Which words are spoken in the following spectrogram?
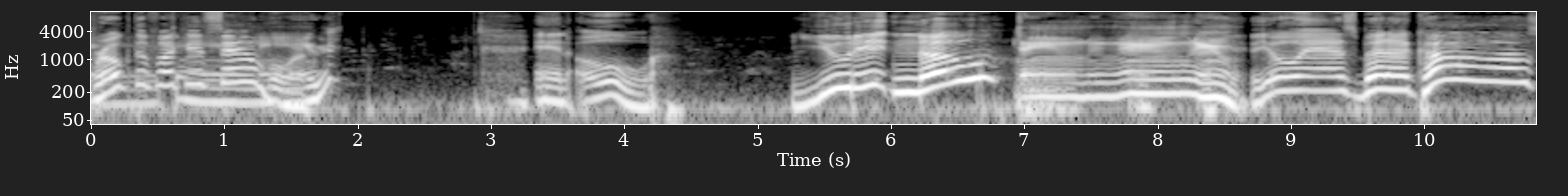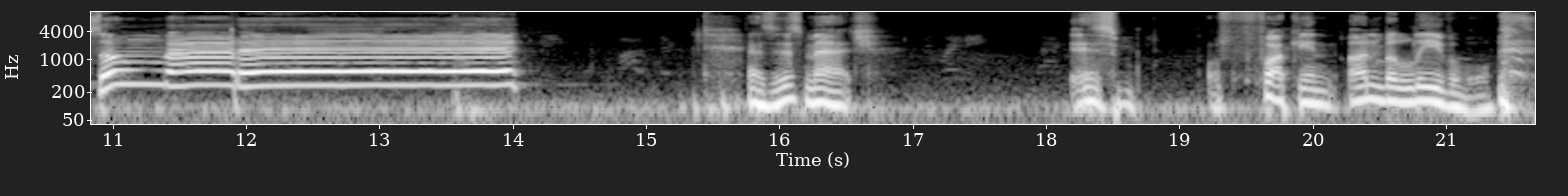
broke the fucking soundboard. And oh, you didn't know? Your ass better call somebody. As this match is fucking unbelievable.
